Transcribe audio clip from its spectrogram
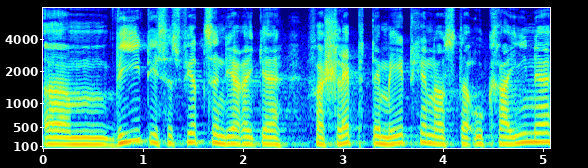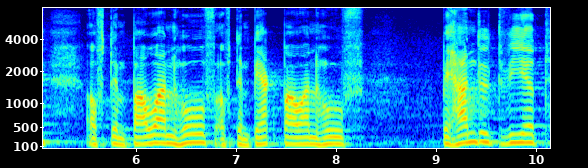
ähm, wie dieses 14-jährige verschleppte Mädchen aus der Ukraine auf dem Bauernhof, auf dem Bergbauernhof behandelt wird.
